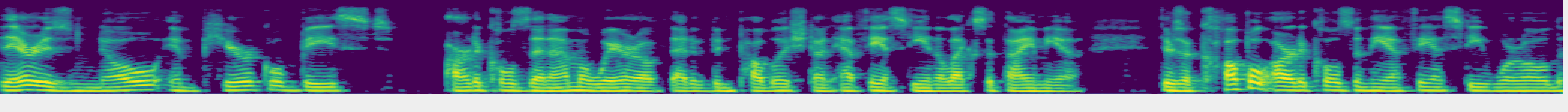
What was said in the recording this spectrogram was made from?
There is no empirical based articles that I'm aware of that have been published on FASD and alexithymia. There's a couple articles in the FASD world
